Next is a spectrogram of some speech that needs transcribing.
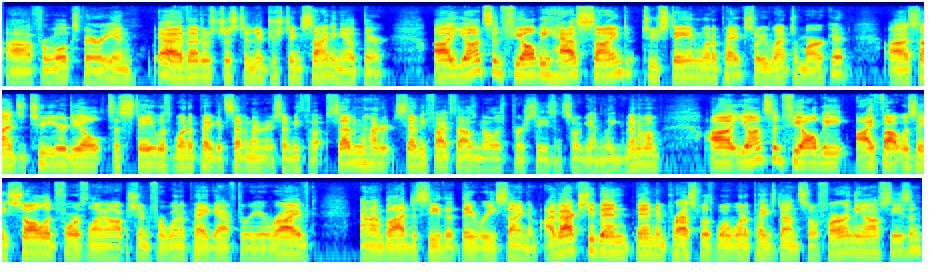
uh, for Wilkes-Barre, and yeah, I thought it was just an interesting signing out there. Uh, Jonsson Fjallby has signed to stay in Winnipeg, so he went to market. Uh, signs a two-year deal to stay with Winnipeg at $775,000 per season. So again, league minimum. Uh, Jonsson Fjallby, I thought was a solid fourth-line option for Winnipeg after he arrived, and I'm glad to see that they re-signed him. I've actually been been impressed with what Winnipeg's done so far in the offseason.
